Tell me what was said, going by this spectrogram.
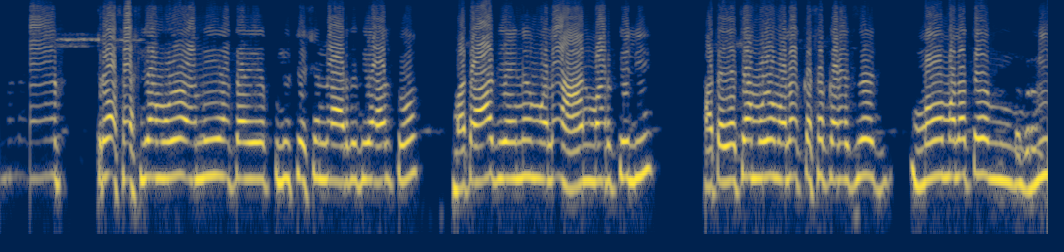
त्रास असल्यामुळं आम्ही आता हे पोलीस स्टेशनला अर्ज द्या आलतो. मग आता आज यायनं मला हाण मार केली. आता याच्यामुळं मला कसं करायचं? मग मला तर मी?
